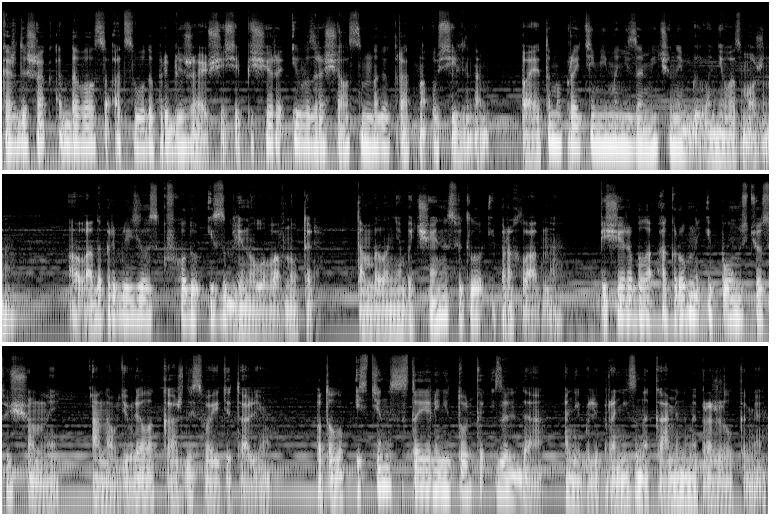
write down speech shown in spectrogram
Каждый шаг отдавался от свода приближающейся пещеры и возвращался многократно усиленным, поэтому пройти мимо незамеченной было невозможно. Лада приблизилась к входу и заглянула вовнутрь. Там было необычайно светло и прохладно. Пещера была огромной и полностью освещенной. Она удивляла каждой своей деталью. Потолок и стены состояли не только из льда, они были пронизаны каменными прожилками.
